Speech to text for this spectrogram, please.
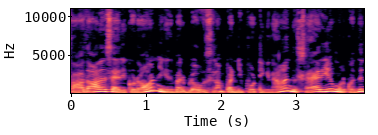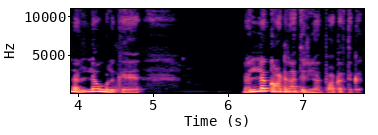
சாதாரண சேரீ கூட நீங்கள் இது மாதிரி ப்ளவுஸ்லாம் பண்ணி போட்டிங்கன்னா அந்த சேரீயே உங்களுக்கு வந்து நல்லா உங்களுக்கு நல்ல காட்டனாக தெரியும் அது பார்க்குறதுக்கு.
